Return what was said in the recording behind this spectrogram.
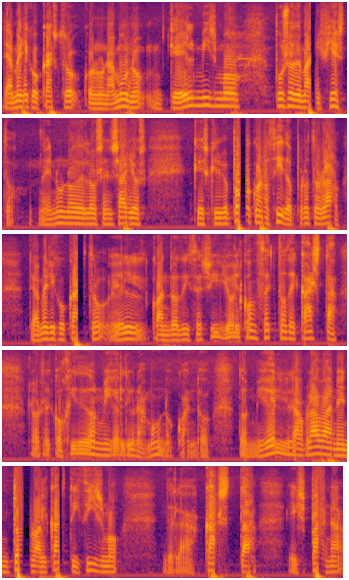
de Américo Castro con Unamuno, que él mismo puso de manifiesto en uno de los ensayos que escribió, poco conocido, por otro lado, de Américo Castro, él cuando dice, sí, yo el concepto de casta lo recogí de don Miguel de Unamuno, cuando don Miguel hablaba en torno al casticismo, de la casta hispana,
